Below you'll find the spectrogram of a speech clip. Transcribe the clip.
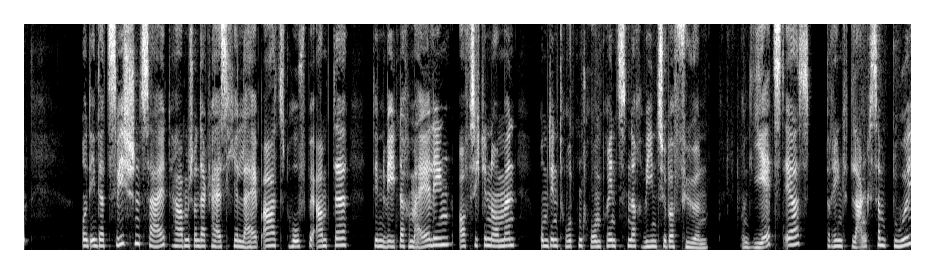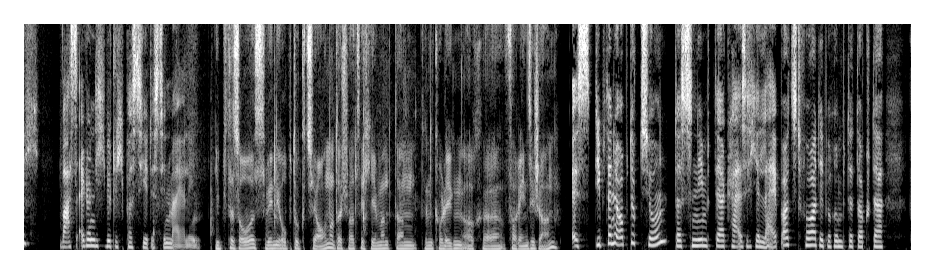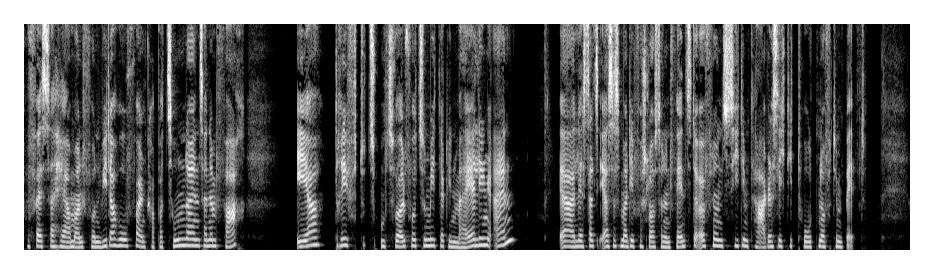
Und in der Zwischenzeit haben schon der kaiserliche Leibarzt und Hofbeamte den Weg nach Meierling auf sich genommen, um den toten Kronprinzen nach Wien zu überführen. Und jetzt erst dringt langsam durch, was eigentlich wirklich passiert ist in Meierling. Gibt es da sowas wie eine Obduktion oder schaut sich jemand dann den Kollegen auch äh, forensisch an? Es gibt eine Obduktion, das nimmt der kaiserliche Leibarzt vor, der berühmte Dr. Professor Hermann von Wiederhofer, ein Kapazunder in seinem Fach. Er trifft um 12 Uhr zum Mittag in Meierling ein. Er lässt als erstes mal die verschlossenen Fenster öffnen und sieht im Tageslicht die Toten auf dem Bett.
